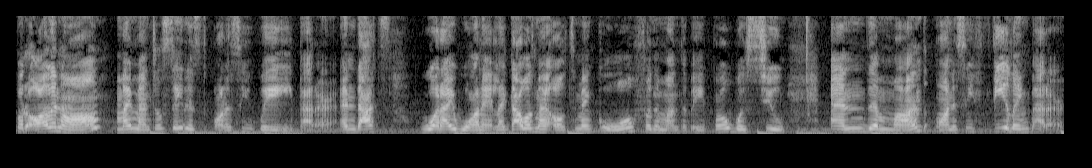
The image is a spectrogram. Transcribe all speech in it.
but all in all my mental state is honestly way better and that's what i wanted like that was my ultimate goal for the month of april was to end the month honestly feeling better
